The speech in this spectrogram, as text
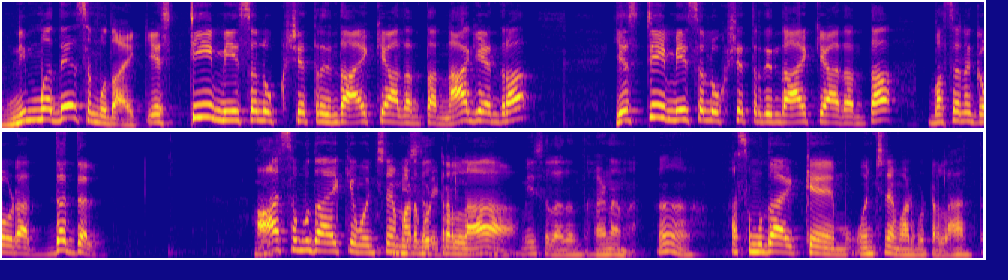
ನಿಮ್ಮದೇ ಸಮುದಾಯಕ್ಕೆ ಎಸ್ ಟಿ ಮೀಸಲು ಕ್ಷೇತ್ರದಿಂದ ಆಯ್ಕೆ ಆದಂಥ ನಾಗೇಂದ್ರ ಎಸ್ ಟಿ ಮೀಸಲು ಕ್ಷೇತ್ರದಿಂದ ಆಯ್ಕೆ ಆದಂಥ ಬಸನಗೌಡ ದದ್ದಲ್. ಆ ಸಮುದಾಯಕ್ಕೆ ವಂಚನೆ ಮಾಡಿಬಿಟ್ರಲ್ಲ? ಮೀಸಲಾದಂಥ ಹಣನ. ಹಾ, ಆ ಸಮುದಾಯಕ್ಕೆ ವಂಚನೆ ಮಾಡಿಬಿಟ್ರಲ್ಲ ಅಂತ.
